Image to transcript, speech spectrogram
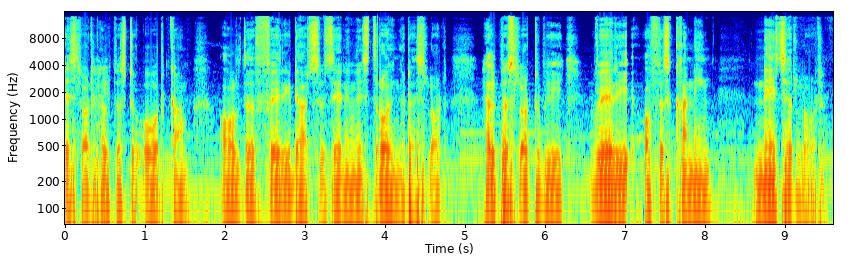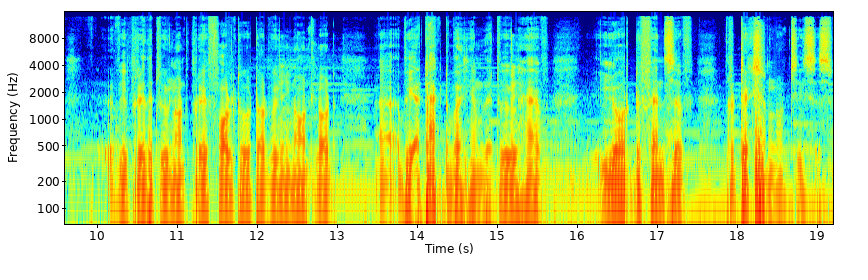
Yes, Lord, help us to overcome all the fairy darts which the enemy is throwing at us, Lord. Help us, Lord, to be wary of his cunning nature, Lord. We prey that we will not pray fall to it or we will not, Lord, uh, be attacked by him, that we will have your defensive protection, Lord Jesus.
